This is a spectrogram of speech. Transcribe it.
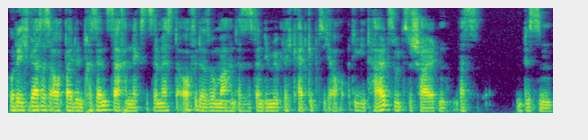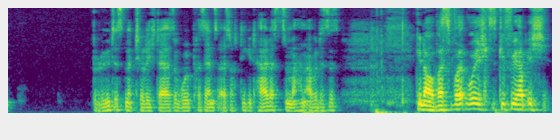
oder ich werde es auch bei den Präsenzsachen nächstes Semester auch wieder so machen, dass es dann die Möglichkeit gibt, sich auch digital zuzuschalten, was ein bisschen blöd ist natürlich, da sowohl Präsenz als auch digital das zu machen. Aber das ist genau, was, wo ich das Gefühl habe, ich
